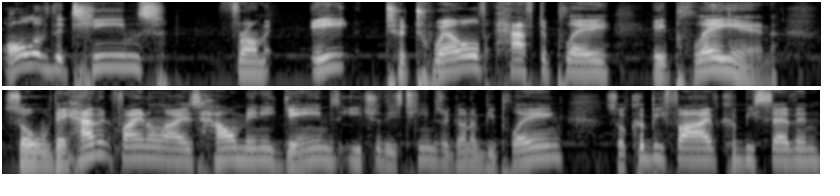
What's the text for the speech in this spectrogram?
All of the teams from 8 to 12 have to play a play in. So they haven't finalized how many games each of these teams are going to be playing. So it could be five, could be seven.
